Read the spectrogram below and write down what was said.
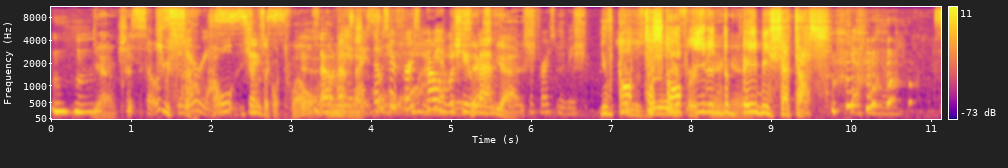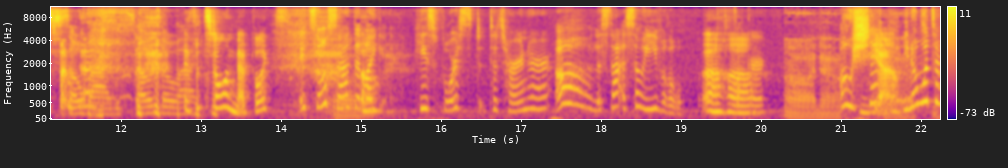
Yeah, She's so she was scary. So, how old? She was like what twelve? Yeah. No, Yeah, she, that was her first movie. How old would she believe. Six? Yeah, That was her first movie. You've got to stop first eating thing, the yeah. babysitters. Yeah, I know. So so bad. bad. It's so so bad. Is it still on Netflix? It's so sad that like he's forced to turn her. Oh, Lestat is so evil. Uh huh. Oh, I know. Oh shit! Yeah. You know what's a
